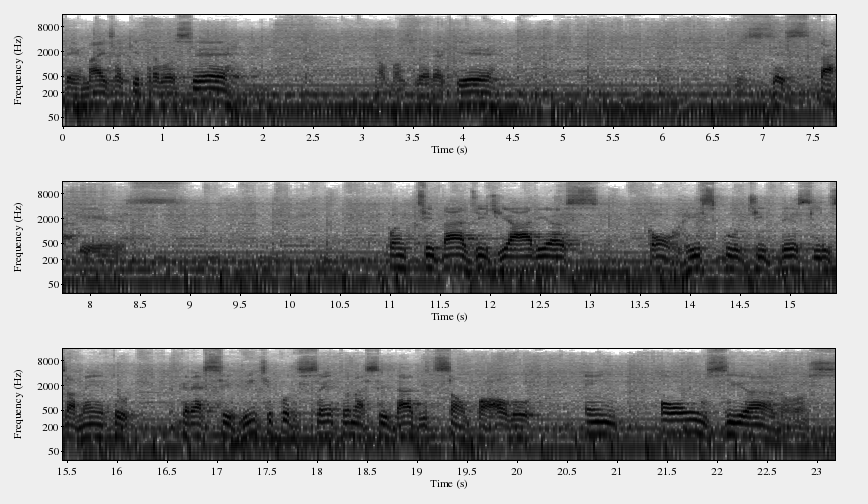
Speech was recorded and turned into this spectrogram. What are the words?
Tem mais aqui para você. Vamos ver aqui os destaques. Quantidade de áreas com risco de deslizamento cresce 20% na cidade de São Paulo em 11 anos.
